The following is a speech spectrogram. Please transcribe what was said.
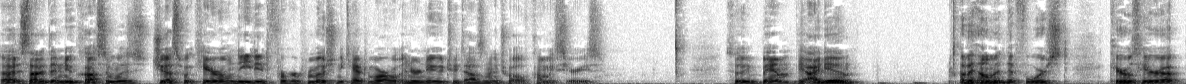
uh, decided that a new costume was just what Carol needed for her promotion to Captain Marvel in her new 2012 comic series. So, bam, the idea of a helmet that forced Carol's hair up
